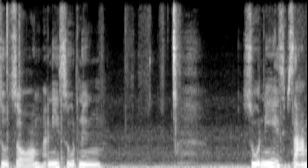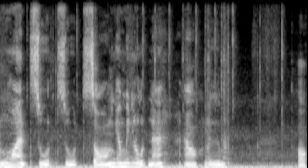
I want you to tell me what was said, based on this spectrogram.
สูตรสองอันนี้สูตรหนึ่งสูตรนี้สิบสามงวด สูตรสูตรสองยังไม่หลุดนะ เอาลืม ออก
